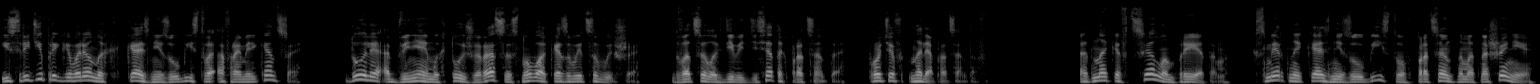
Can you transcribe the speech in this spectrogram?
И среди приговоренных к казни за убийство афроамериканца доля обвиняемых той же расы снова оказывается выше 2,9% против 0%. Однако в целом при этом к смертной казни за убийство в процентном отношении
